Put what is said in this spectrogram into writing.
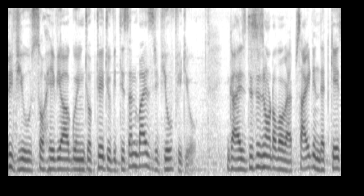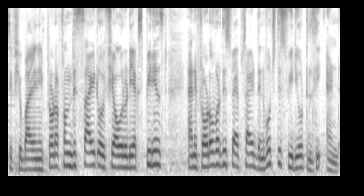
reviews? So here we are going to update you with this unbiased review video. Guys, this is not our website. In that case, if you buy any product from this site or if you already experienced any fraud over this website, then watch this video till the end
